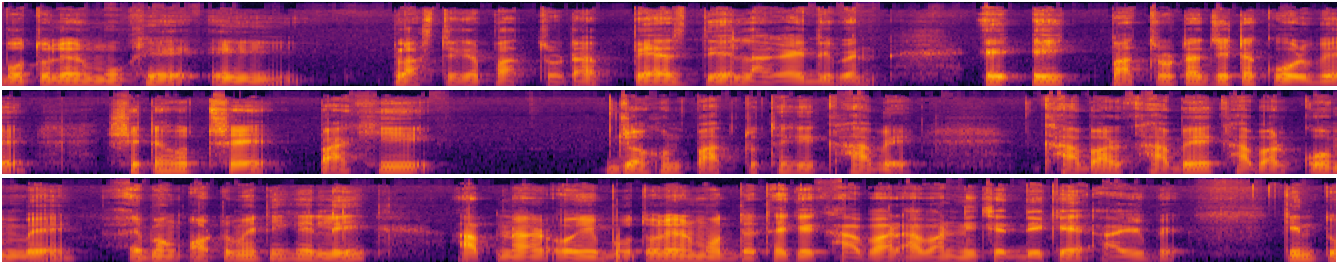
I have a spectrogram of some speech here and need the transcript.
বোতলের মুখে এই প্লাস্টিকের পাত্রটা পেঁয়াজ দিয়ে লাগাই দিবেন। এই এই পাত্রটা যেটা করবে, সেটা হচ্ছে পাখি যখন পাত্র থেকে খাবে, খাবার খাবে, খাবার কমবে এবং অটোমেটিক্যালি আপনার ওই বোতলের মধ্যে থেকে খাবার আবার নিচের দিকে আসবে। কিন্তু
